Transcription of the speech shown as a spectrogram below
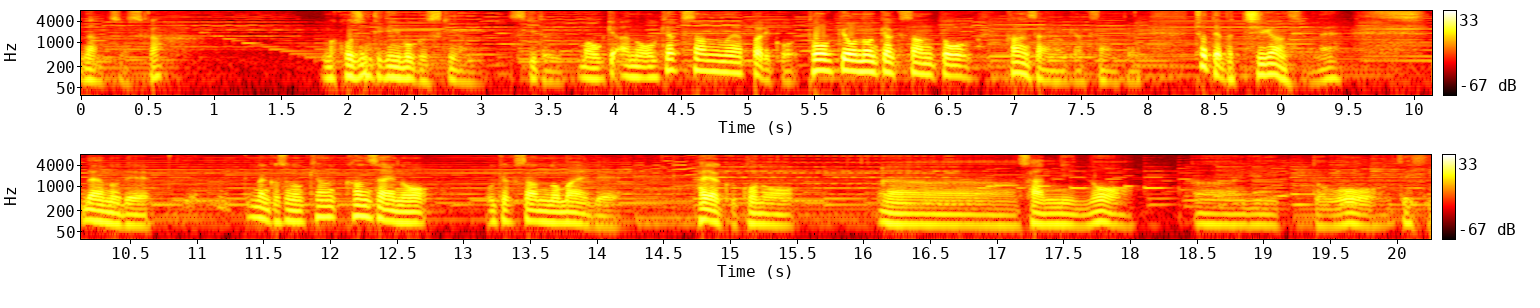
ー、なんつうんですか、まあ、個人的に僕好きなん好きという、まあ、お客あのお客さんのやっぱりこう東京のお客さんと関西のお客さんってちょっとやっぱ違うんですよね。なのでなんかその関西のお客さんの前で早くこのうーん3人のユニットをぜひ、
